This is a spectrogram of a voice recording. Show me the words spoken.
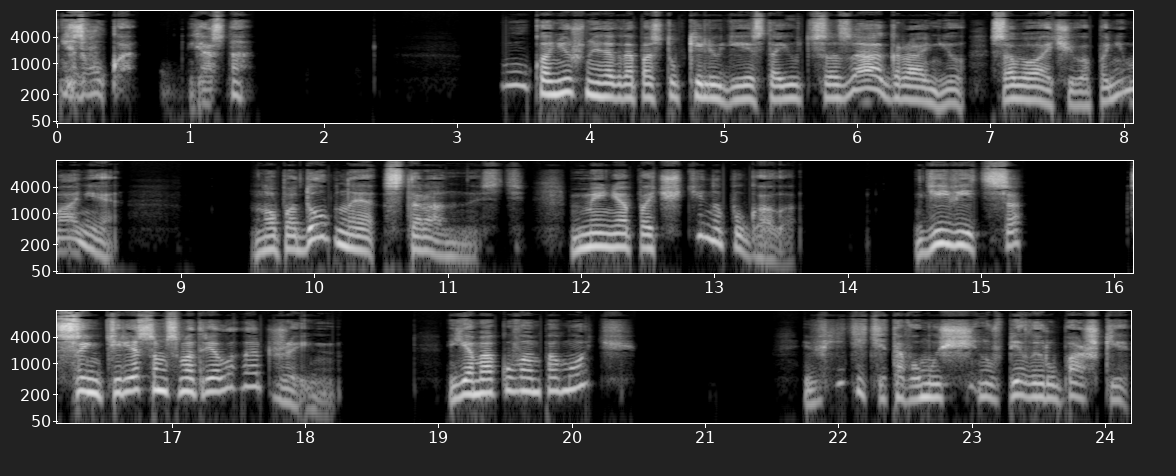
Ни звука! Ясно? Ну, конечно, иногда поступки людей остаются за гранью собачьего понимания, но подобная странность меня почти напугала. Девица с интересом смотрела на Джейн. — Я могу вам помочь? — Видите того мужчину в белой рубашке,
